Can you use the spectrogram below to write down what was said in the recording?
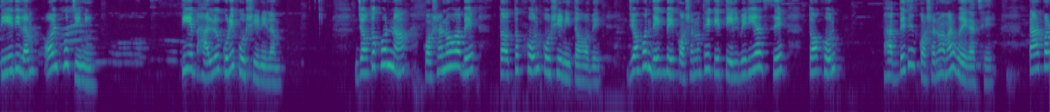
দিয়ে দিলাম অল্প চিনি। দিয়ে ভালো করে কষিয়ে নিলাম। যতক্ষণ না কষানো হবে, ততক্ষণ কষিয়ে নিতে হবে। যখন দেখবে কষানো থেকে তেল বেরিয়ে আসছে, তখন ভাববে যে কষানো আমার হয়ে গেছে। তারপর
